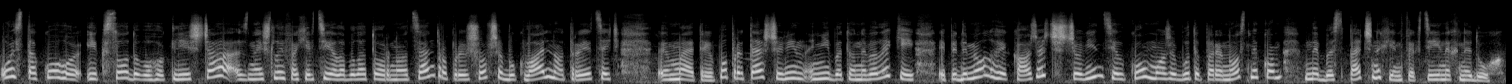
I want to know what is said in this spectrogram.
Ось такого іксодового кліща знайшли фахівці лабораторного центру, пройшовши буквально 30 метрів. Попри те, що він нібито невеликий, епідеміологи кажуть, що він цілком може бути переносником небезпечних інфекційних недуг.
